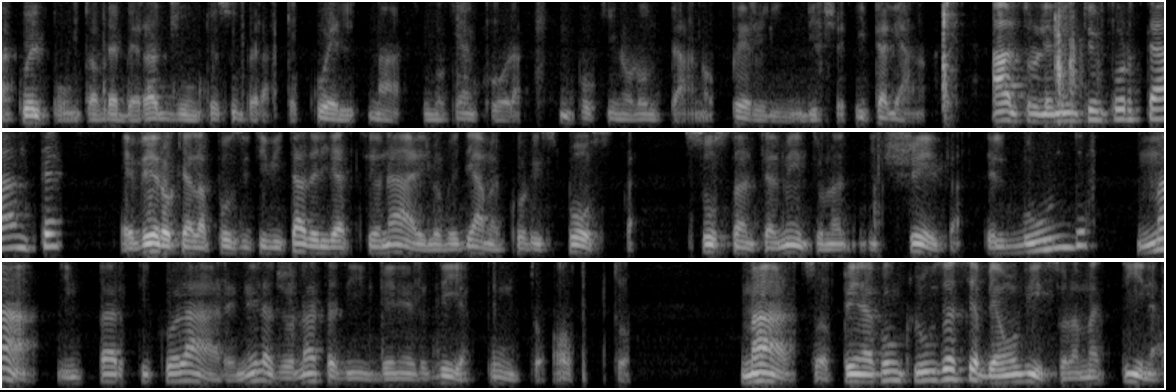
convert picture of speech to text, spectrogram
a quel punto avrebbe raggiunto e superato quel massimo che è ancora un pochino lontano per l'indice italiano. Altro elemento importante, è vero che alla positività degli azionari, lo vediamo, è corrisposta sostanzialmente una discesa del Bund, ma in particolare nella giornata di venerdì, appunto 8 marzo, appena conclusasi, abbiamo visto la mattina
